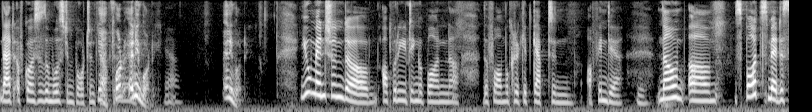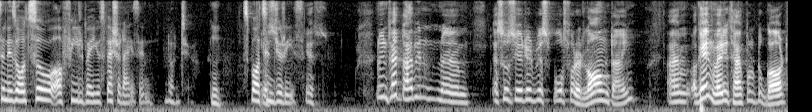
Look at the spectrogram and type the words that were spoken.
That, of course, is the most important Yeah, factor. for anybody, Yeah. anybody. You mentioned uh, operating upon uh, the former cricket captain of India. Hmm. Now, um, sports medicine is also a field where you specialize in, don't you? Hmm. Sports Yes. injuries. Yes. No, in fact, I've been um, associated with sports for a long time. I'm again very thankful to God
